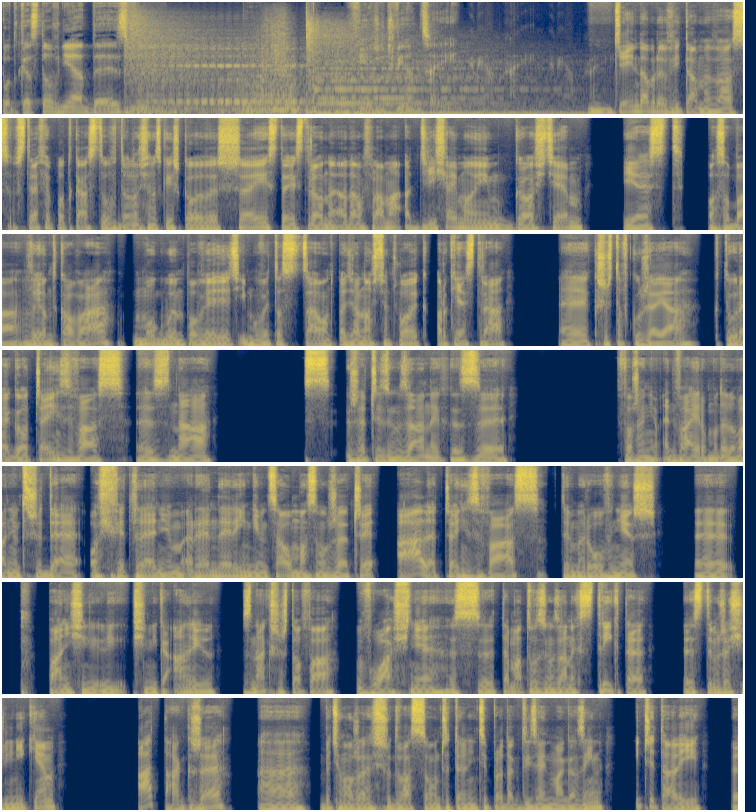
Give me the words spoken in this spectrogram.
Podcastownia DSW. Wiedzieć więcej. Dzień dobry, witamy Was w strefie podcastów Dolnośląskiej Szkoły Wyższej. Z tej strony Adam Flama, a dzisiaj moim gościem jest osoba wyjątkowa. Mógłbym powiedzieć, i mówię to z całą odpowiedzialnością, człowiek orkiestra, e, Krzysztof Kurzeja, którego część z Was e, zna z rzeczy związanych z tworzeniem enviro, modelowaniem 3D, oświetleniem, renderingiem, całą masą rzeczy, ale część z Was, w tym również e, pani silnika Unreal, zna Krzysztofa właśnie z tematów związanych stricte z tymże silnikiem, a także e, być może wśród Was są czytelnicy Product Design Magazine i czytali e,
